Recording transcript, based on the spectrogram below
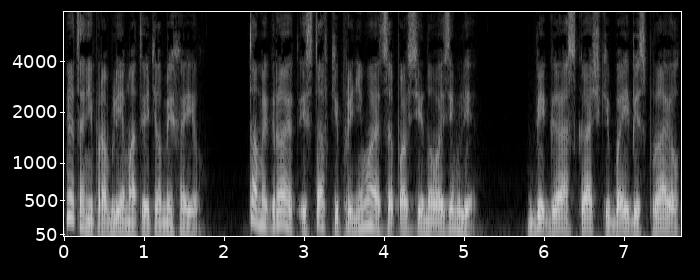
«Это не проблема», — ответил Михаил. «Там играют и ставки принимаются по всей Новой Земле. Бега, скачки, бои без правил,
